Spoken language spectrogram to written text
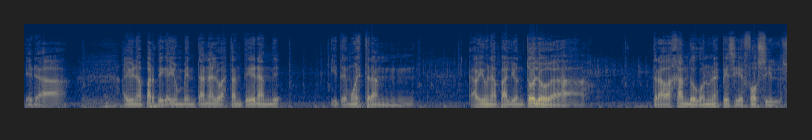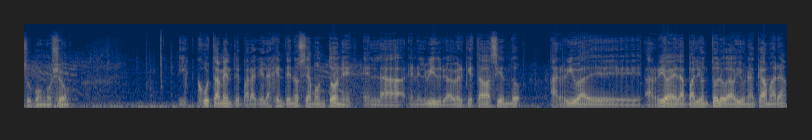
era. Hay una parte que hay un ventanal bastante grande y te muestran. Había una paleontóloga trabajando con una especie de fósil, supongo yo. Y justamente para que la gente no se amontone en, la, en el vidrio a ver qué estaba haciendo, arriba de, arriba de la paleontóloga había una cámara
